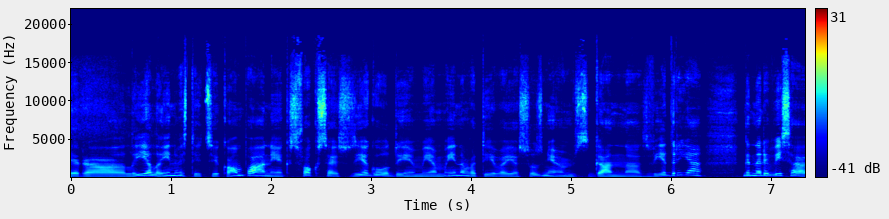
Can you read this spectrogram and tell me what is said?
ir uh, liela investīciju kompānija, kas fokusējas uz ieguldījumiem inovatīvajos uzņēmumus gan uh, Zviedrijā, gan arī visā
